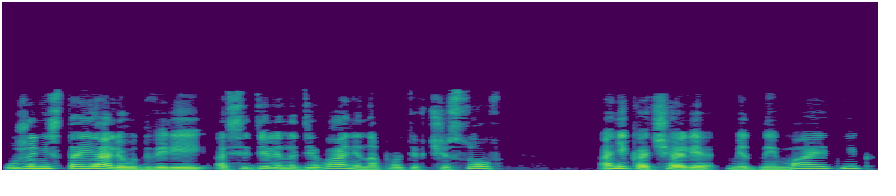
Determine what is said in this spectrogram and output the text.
уже не стояли у дверей, а сидели на диване напротив часов. Они качали медный маятник.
